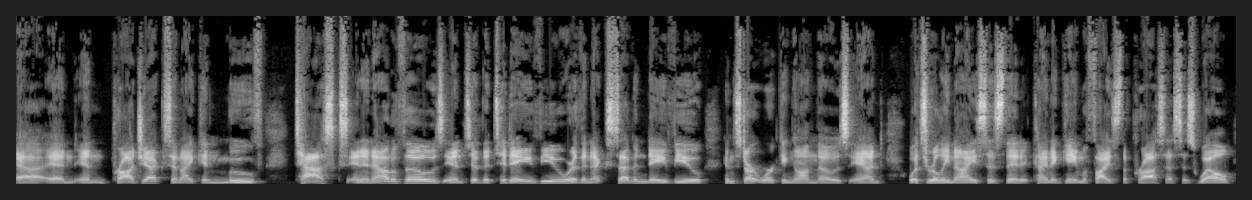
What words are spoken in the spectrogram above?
uh, and, and projects, and I can move tasks in and out of those into the today view or the next seven day view and start working on those. And what's really nice is that it kind of gamifies the process as well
